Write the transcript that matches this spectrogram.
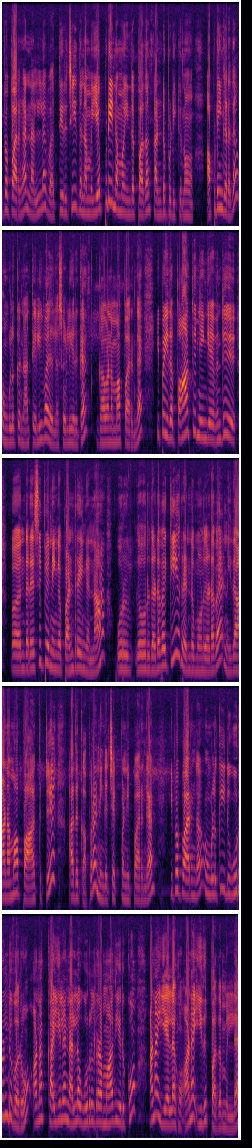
இப்போ பாருங்கள் நல்லா வத்திருச்சு. இதை நம்ம எப்படி நம்ம இந்த பதம் கண்டுபிடிக்கணும் அப்படிங்கிறத உங்களுக்கு நான் தெளிவாக இதில் சொல்லியிருக்கேன். கவனமாக பாருங்கள் இப்போ இதை பார்த்து நீங்கள் வந்து இந்த ரெசிபியை நீங்கள் பண்ணுறீங்கன்னா ஒரு ஒரு தடவைக்கு ரெண்டு மூணு தடவை நிதானமாக பார்த்துட்டு அதுக்கப்புறம் நீங்கள் செக் பண்ணி பாருங்கள் இப்போ பாருங்கள் உங்களுக்கு இது உருண்டு வரும். ஆனால் கையில் நல்ல உருள்ற மாதிரி இருக்கும். ஆனால் இலகும். ஆனால் இது பதம் இல்லை.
